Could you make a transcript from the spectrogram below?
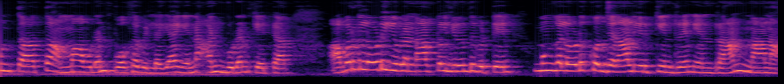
உன் தாத்தா அம்மாவுடன் போகவில்லையா என அன்புடன் கேட்டார். அவர்களோடு இவ்வளவு நாட்கள் இருந்து விட்டேன் உங்களோடு கொஞ்ச நாள் இருக்கின்றேன் என்றான் நானா.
